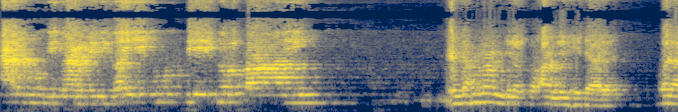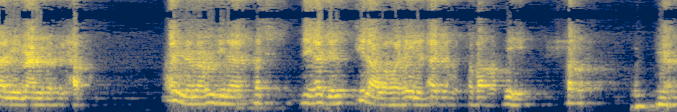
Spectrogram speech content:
عنه بمعزل غير مفتي سلطان عندهم ما أنزل القرآن للهداية ولا لمعرفة الحق وإنما أنزل بس لأجل تلاوة ونيل الأجر والتبرك به فقط. نعم.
